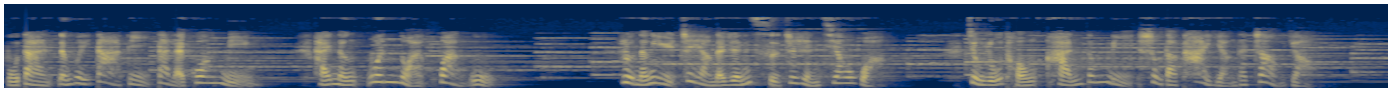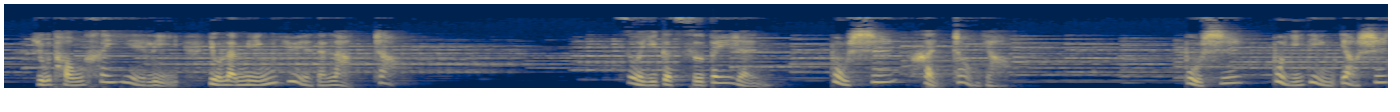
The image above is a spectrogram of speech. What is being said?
不但能为大地带来光明，还能温暖万物。若能与这样的仁慈之人交往，就如同寒冬里受到太阳的照耀，如同黑夜里有了明月的朗照。做一个慈悲人，布施很重要。布施不一定要施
